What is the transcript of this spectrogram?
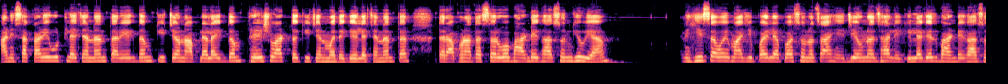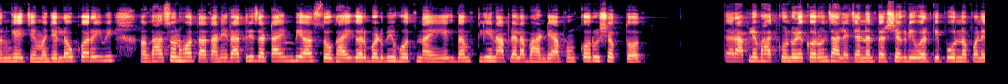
आणि सकाळी उठल्याच्या नंतर एकदम किचन आपल्याला एकदम फ्रेश वाटतं किचनमध्ये गेल्याच्यानंतर. तर आपण आता सर्व भांडे घासून घेऊया. आणि ही सवय माझी पहिल्यापासूनच आहे. जेवणं झाले की लगेच भांडे घासून घ्यायचे. म्हणजे लवकरही घासून होतात आणि रात्रीचा टाईम बी असतो. घाई गडबड बी होत नाही. एकदम क्लीन आपल्याला भांडे आपण करू शकतो. तर आपले भात कुंडोळे करून झाल्याच्यानंतर शेगडीवरती पूर्णपणे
